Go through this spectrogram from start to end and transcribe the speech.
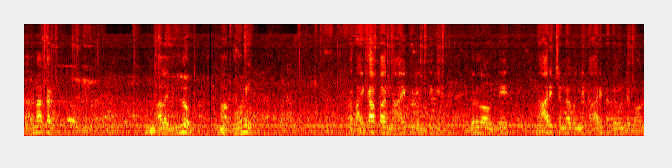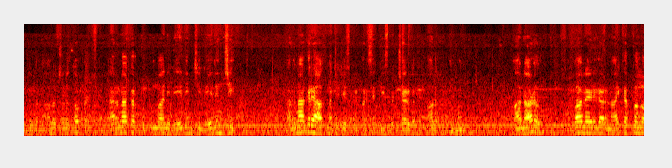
కరుణాకర్ వాళ్ళ ఇల్లు ఆ భూమి ఒక వైకాపా నాయకుడి ఇంటికి ఎదురుగా ఉంది. దారి చిన్నగా ఉంది. దారి పెద్దగా ఉంటే బాగుంటుందన్న ఆలోచనతో కరుణాకర్ కుటుంబాన్ని వేధించి వేధించి కరుణాకరే ఆత్మహత్య చేసుకునే పరిస్థితి తీసుకొచ్చారు గత పాలకులు. ఆనాడు సుబ్బానాయుడు గారి నాయకత్వంలో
